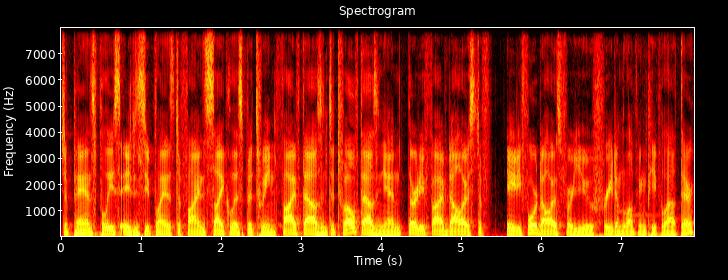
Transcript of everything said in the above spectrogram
Japan's police agency plans to fine cyclists between 5,000 to 12,000 yen, $35 to $84 for you freedom loving people out there,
